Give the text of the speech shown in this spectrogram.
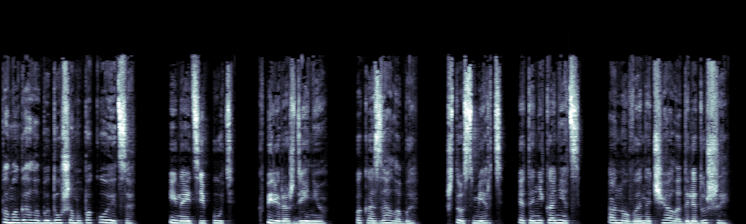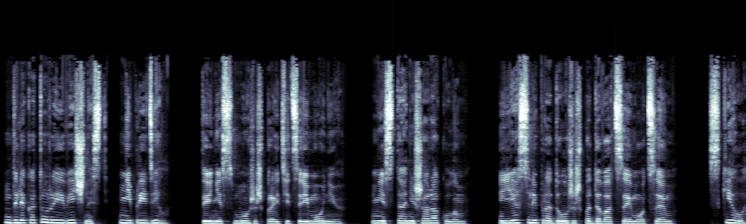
помогала бы душам упокоиться и найти путь к перерождению, показала бы, что смерть – это не конец, а новое начало для души, для которой вечность – не предел. Ты не сможешь пройти церемонию, не станешь оракулом, если продолжишь поддаваться эмоциям. Скилл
